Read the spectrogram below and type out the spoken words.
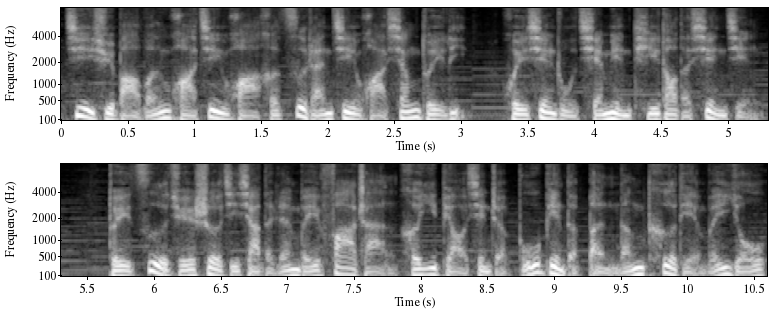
继续把文化进化和自然进化相对立，会陷入前面提到的陷阱。对自觉设计下的人为发展和以表现着不变的本能特点为由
